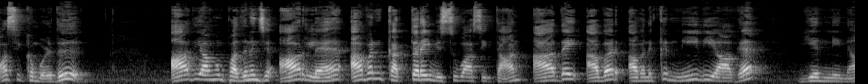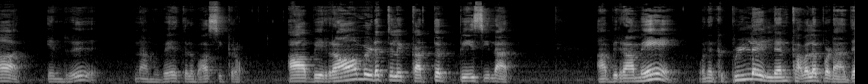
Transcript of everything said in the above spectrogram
வாசிக்கும் பொழுது ஆதியாகும் பதினஞ்சு ஆறில் அவன் கர்த்தரை விசுவாசித்தான் அதை அவர் அவனுக்கு நீதியாக எண்ணினார் என்று நாம் வேதத்தில் வாசிக்கிறோம். ஆபிராம் இடத்துல கர்த்தர் பேசினார். ஆபிராமே உனக்கு பிள்ளை இல்லைன்னு கவலைப்படாத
